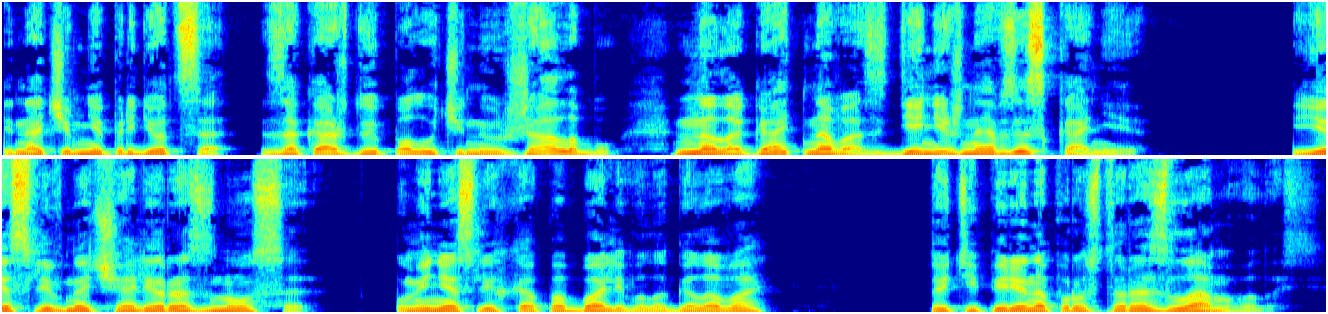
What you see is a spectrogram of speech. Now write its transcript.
Иначе мне придется за каждую полученную жалобу налагать на вас денежное взыскание. Если в начале разноса у меня слегка побаливала голова, то теперь она просто разламывалась.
